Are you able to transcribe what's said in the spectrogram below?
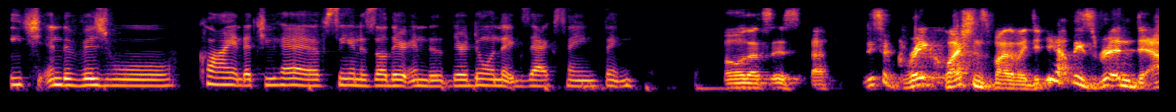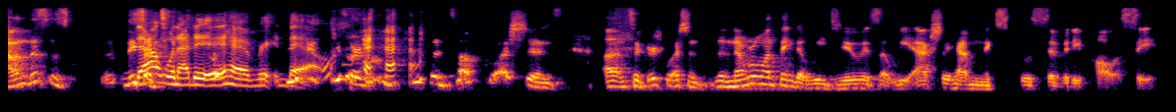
each individual client that you have, seeing as though they're in the they're doing the exact same thing? Oh, that's is uh, these are great questions, by the way. Did you have these written down? This is these that one I didn't have written down. these, are, these are tough questions. Uh, so great question. The number one thing that we do is that we actually have an exclusivity policy,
